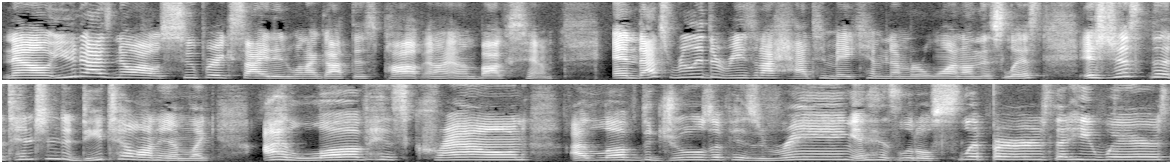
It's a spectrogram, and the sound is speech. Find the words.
Now, you guys know I was super excited when I got this pop and I unboxed him. And that's really the reason I had to make him number one on this list. It's just the attention to detail on him. Like, I love his crown. I love the jewels of his ring and his little slippers that he wears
